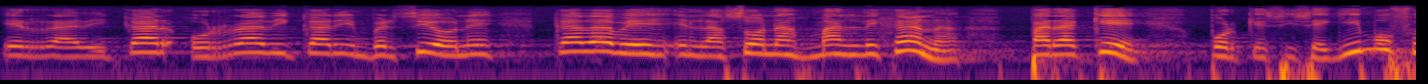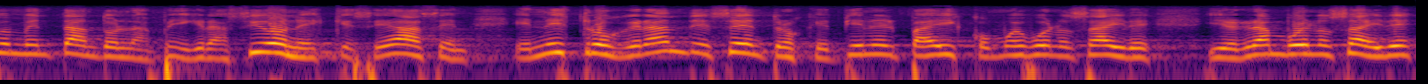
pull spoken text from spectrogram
erradicar o radicar inversiones cada vez en las zonas más lejanas. ¿Para qué? Porque si seguimos fomentando las migraciones que se hacen en estos grandes centros que tiene el país, como es Buenos Aires y el Gran Buenos Aires,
